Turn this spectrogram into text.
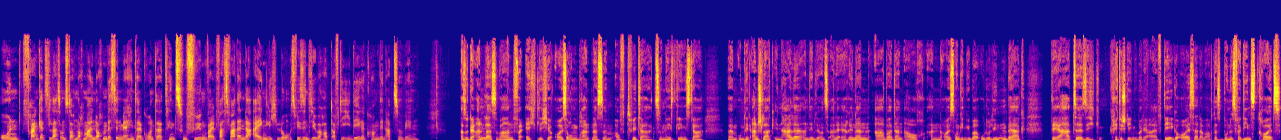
Und Frank, jetzt lass uns doch noch mal noch ein bisschen mehr Hintergrund hinzufügen, weil was war denn da eigentlich los? Wie sind Sie überhaupt auf die Idee gekommen, den abzuwählen? Also der Anlass waren verächtliche Äußerungen Brandners ähm, auf Twitter. Zunächst ging es da ähm, um den Anschlag in Halle, an den wir uns alle erinnern, aber dann auch an Äußerungen gegenüber Udo Lindenberg. Der hatte sich kritisch gegenüber der AfD geäußert, aber auch das Bundesverdienstkreuz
